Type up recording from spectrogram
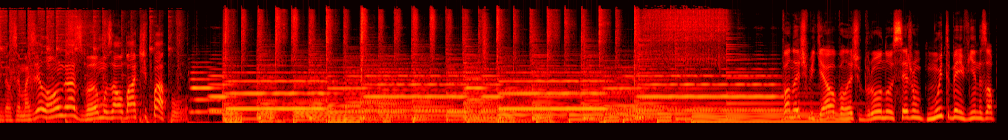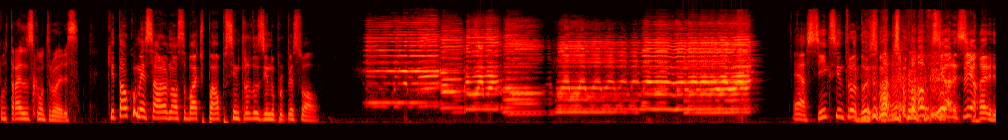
Então, sem mais delongas, vamos ao bate-papo. Boa noite, Miguel. Boa noite, Bruno. Sejam muito bem-vindos ao Por Trás dos Controles. Que tal começar o nosso bate-papo se introduzindo pro pessoal? É assim que se introduz o bate-papo, senhoras e senhores.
